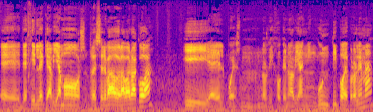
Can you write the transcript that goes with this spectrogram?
eh, decirle que habíamos reservado la barbacoa y él pues nos dijo que no había ningún tipo de problema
